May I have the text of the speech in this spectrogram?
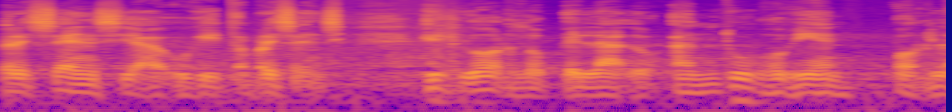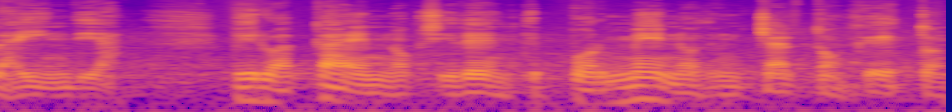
presencia, Huguito, presencia. El gordo pelado anduvo bien por la India, pero acá en Occidente, por menos de un Charlton Heston,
